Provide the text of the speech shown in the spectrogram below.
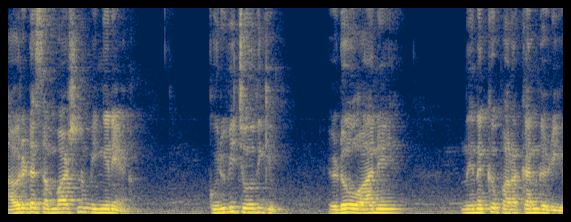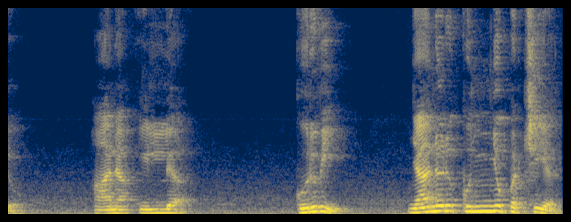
അവരുടെ സംഭാഷണം ഇങ്ങനെയാണ്. കുരുവി ചോദിക്കും എടോ ആനെ നിനക്ക് പറക്കാൻ കഴിയോ? ആന ഇല്ല. കുരുവി ഞാനൊരു കുഞ്ഞു പക്ഷിയാണ്.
